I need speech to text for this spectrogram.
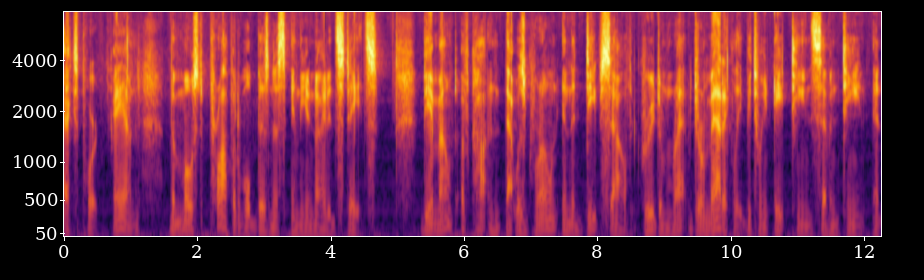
export and the most profitable business in the United States. The amount of cotton that was grown in the Deep South grew dramatically between 1817 and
